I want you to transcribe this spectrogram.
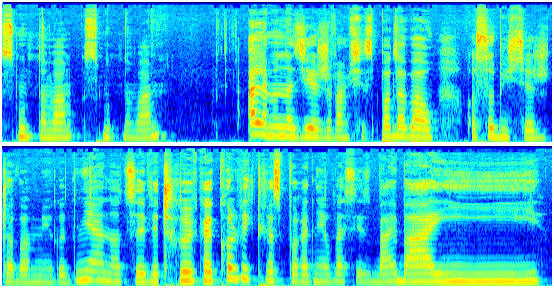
smutno wam, smutno wam, ale mam nadzieję, że wam się spodobał. Osobiście życzę wam miłego dnia, nocy, wieczoru, jakakolwiek teraz poradnia u was jest. Bye, bye!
